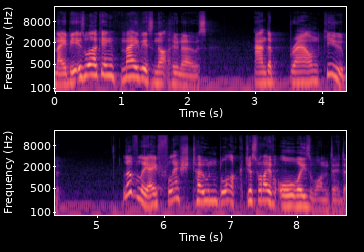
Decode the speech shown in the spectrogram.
Maybe it is working, maybe it's not, who knows. And a brown cube. Lovely, a flesh tone block, just what I've always wanted.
